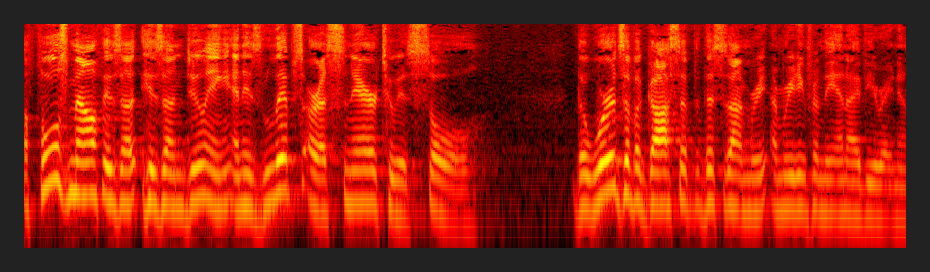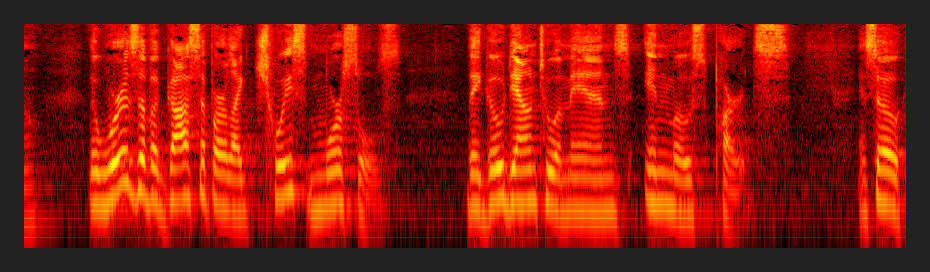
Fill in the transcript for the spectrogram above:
A fool's mouth is a, his undoing, and his lips are a snare to his soul. The words of a gossip, this is, I'm, re, I'm reading from the NIV right now. The words of a gossip are like choice morsels. They go down to a man's inmost parts. And so,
